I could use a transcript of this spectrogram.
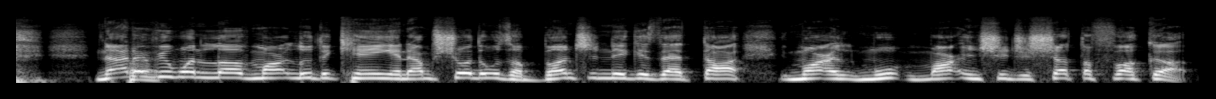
not everyone loved Martin Luther King, and I'm sure there was a bunch of niggas that thought Martin Martin should just shut the fuck up.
